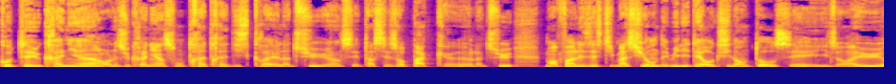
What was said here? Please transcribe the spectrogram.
Côté ukrainien, alors les Ukrainiens sont très très discrets là-dessus, hein, c'est assez opaque euh, là-dessus, mais enfin les estimations des militaires occidentaux, c'est ils auraient eu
